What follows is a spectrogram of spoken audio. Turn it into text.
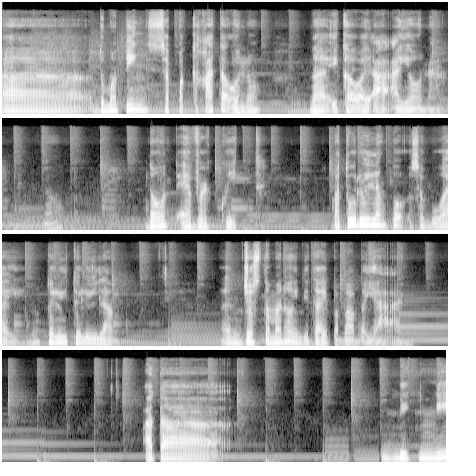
uh, dumating sa pagkakataon no na ikaw ay aayaw na, no? Don't ever quit. Patuloy lang po sa buhay, no? Tuloy-tuloy lang. And just naman ho, hindi tayo pababayaan. At uh, hindi, hindi,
